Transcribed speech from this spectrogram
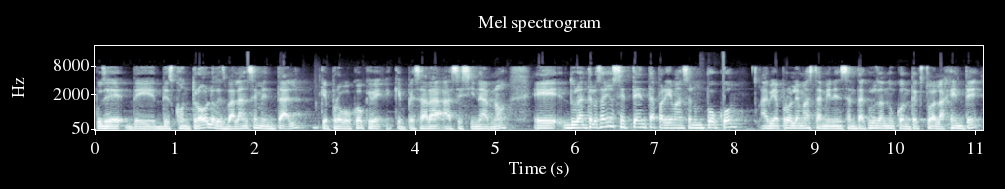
pues de, descontrol o desbalance mental que provocó que, empezara a asesinar, ¿no? Eh, durante los años 70, para ir avanzando un poco, había problemas también en Santa Cruz, dando un contexto a la gente,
